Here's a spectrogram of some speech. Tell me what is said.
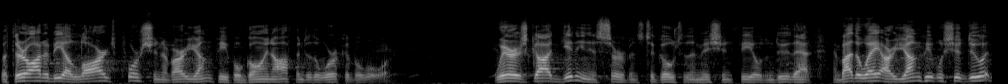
But there ought to be a large portion of our young people going off into the work of the Lord. Where is God getting his servants to go to the mission field and do that? And by the way, our young people should do it.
